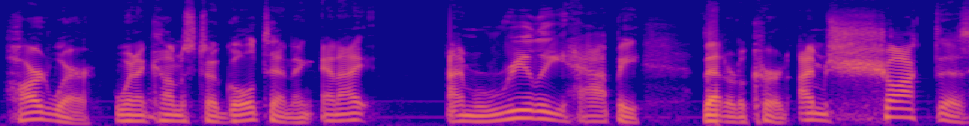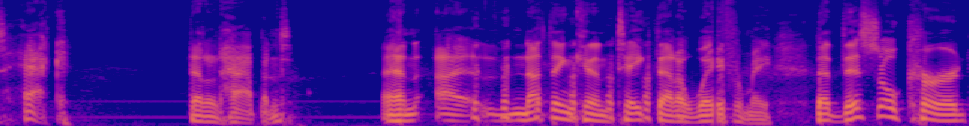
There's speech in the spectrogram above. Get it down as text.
hardware when it comes to goaltending. And I I'm really happy that it occurred. I'm shocked as heck that it happened. And I, nothing can take that away from me. That this occurred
